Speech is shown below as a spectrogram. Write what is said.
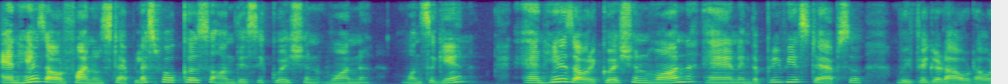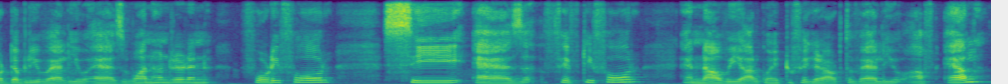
And here's our final step. Let's focus on this equation 1 once again. And here's our equation 1 and in the previous steps we figured out our W value as 144, C as 54 and now we are going to figure out the value of L.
